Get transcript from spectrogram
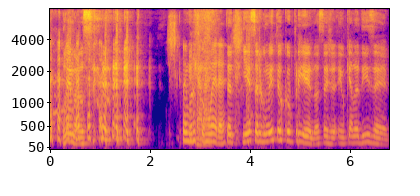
Lembram-se? Caralho. como era. Portanto, e esse argumento eu compreendo. Ou seja, o que ela diz é.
